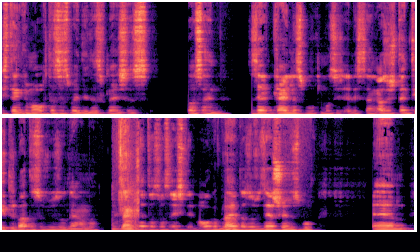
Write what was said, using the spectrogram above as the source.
ich denke mal auch, dass es bei dir das gleiche ist. Du hast ein sehr geiles Buch, muss ich ehrlich sagen. Also, ich- dein Titelblatt ist sowieso der Hammer. Das Danke. ist etwas, was echt im Auge bleibt. Also, sehr schönes Buch. Ähm,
